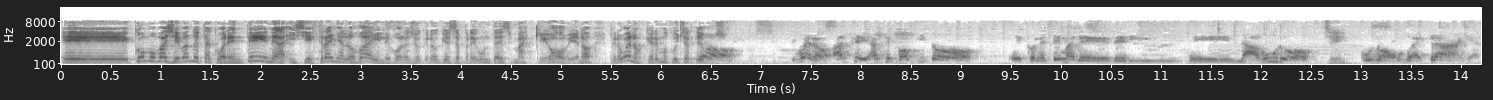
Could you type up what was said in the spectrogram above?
eh, ¿cómo va llevando esta cuarentena y si extraña los bailes? Bueno, yo creo que esa pregunta es más que obvia, ¿no? Pero bueno, queremos escucharte vos. No, y bueno, hace hace poquito eh, con el tema de, del de laburo, Sí. uno uno extraña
